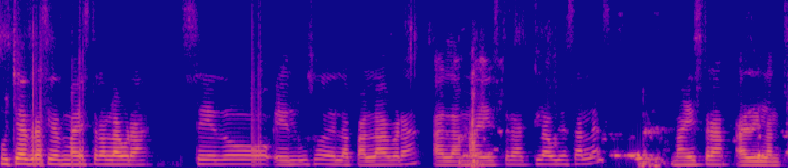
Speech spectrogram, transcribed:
Muchas gracias, maestra Laura. Cedo el uso de la palabra a la maestra Claudia Salas. Maestra, adelante.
